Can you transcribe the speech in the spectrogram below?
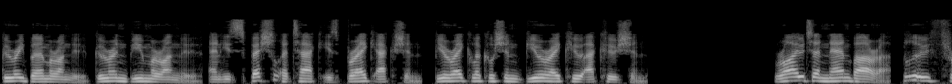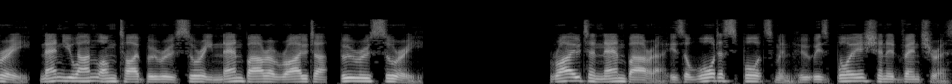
Guri Boomerangu Gurin Boomerangu and his special attack is Break Action, Bureikuakushin Bureiku Akushin. Ryuta Nanbara, Blue 3, Nanyuan Longtai Buru Suri Nanbara Ryuta, Buru Suri Ryuta Nanbara is a water sportsman who is boyish and adventurous.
